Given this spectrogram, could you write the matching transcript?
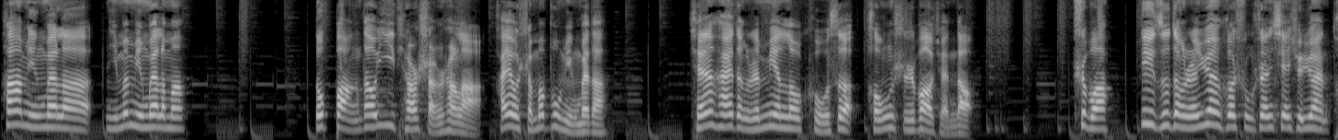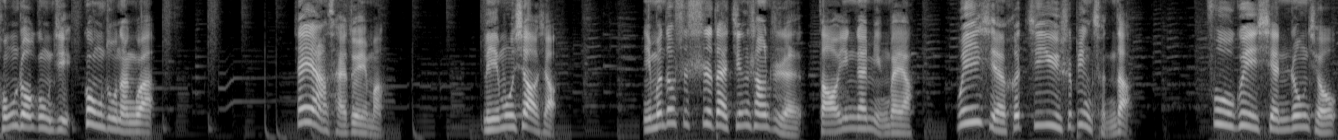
他明白了，你们明白了吗？都绑到一条绳上了，还有什么不明白的？钱海等人面露苦涩，同时抱拳道：“师伯，弟子等人愿和蜀山仙学院同舟共济，共度难关。这样才对嘛！”李牧笑笑：“你们都是世代经商之人，早应该明白呀。危险和机遇是并存的，富贵险中求，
